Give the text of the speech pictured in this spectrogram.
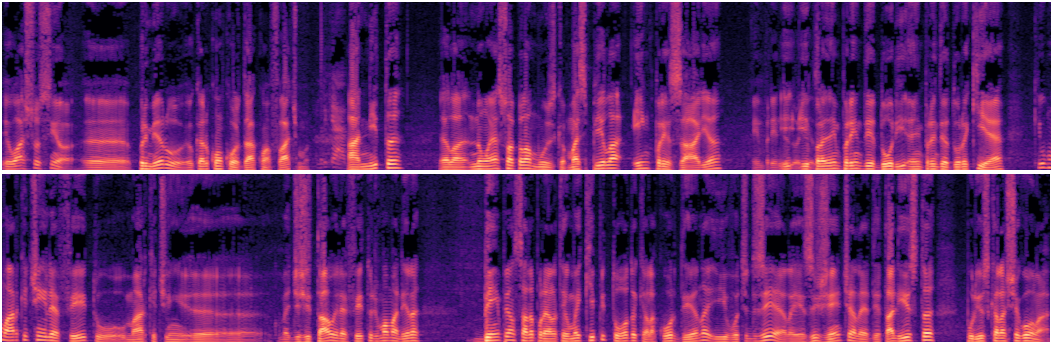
Eu acho assim, ó. é, primeiro, eu quero concordar com a Fátima. Obrigada. A Anitta, ela não é só pela música, mas pela empresária e, e para empreendedor, empreendedora que é, que o marketing ele é feito, o marketing é, como é, digital, ele é feito de uma maneira bem pensada por ela. Tem uma equipe toda que ela coordena e vou te dizer, ela é exigente, ela é detalhista, por isso que ela chegou lá.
